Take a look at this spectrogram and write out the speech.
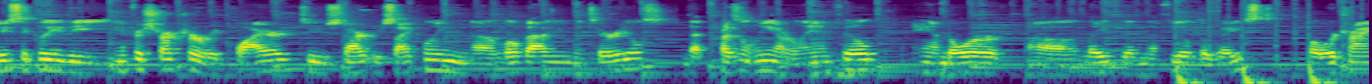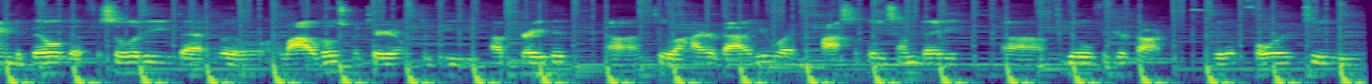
basically the infrastructure required to start recycling uh, low-value materials that presently are landfilled and or uh, laid in the field to waste. But we're trying to build a facility that will allow those materials to be upgraded uh, to a higher value and possibly someday uh, fuel for your car. We look forward to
